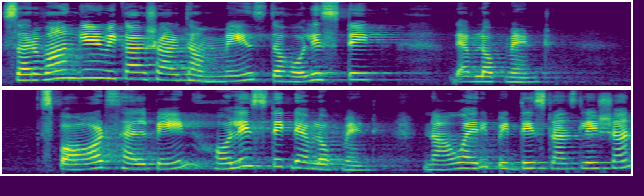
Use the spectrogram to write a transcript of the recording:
Sarvangin Vikashartham means the holistic development. Sports help in holistic development. Now I repeat this translation.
